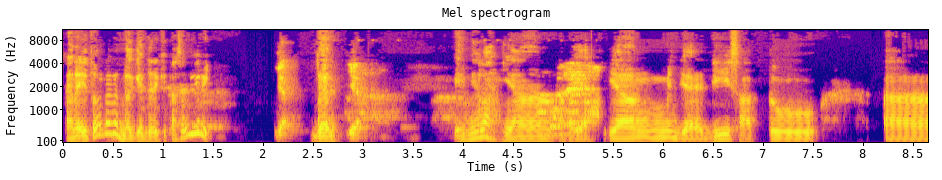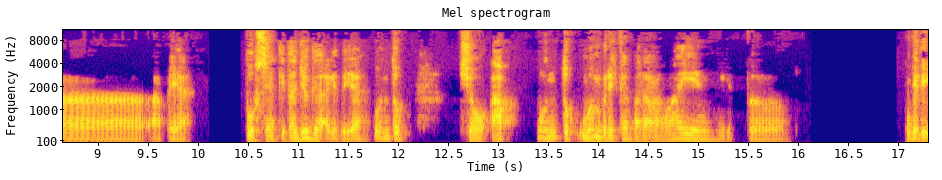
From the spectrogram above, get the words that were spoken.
Karena itu adalah bagian dari kita sendiri. Ya dan ya. inilah yang apa ya yang menjadi satu uh, apa ya toolsnya kita juga gitu ya untuk show up untuk memberikan pada orang lain gitu jadi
